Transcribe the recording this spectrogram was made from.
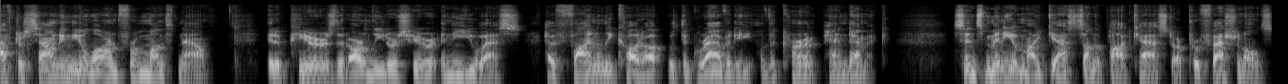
After sounding the alarm for a month now, it appears that our leaders here in the US have finally caught up with the gravity of the current pandemic. Since many of my guests on the podcast are professionals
